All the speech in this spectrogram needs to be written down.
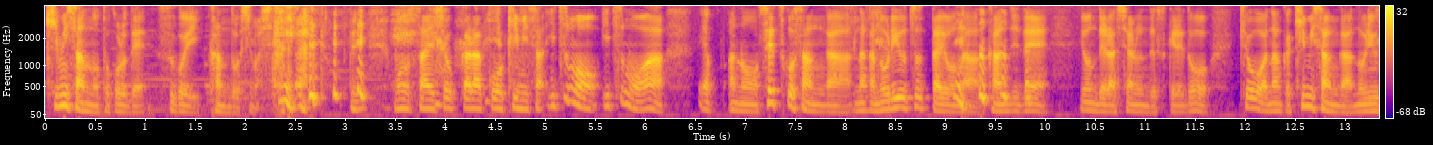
キミさんのところですごい感動しました。でもう最初からこうキミさんいつもいつもはやあの節子さんがなんか乗り移ったような 感じで読んでらっしゃるんですけれど今日はなんかキミさんが乗り移っ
